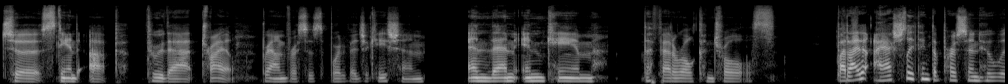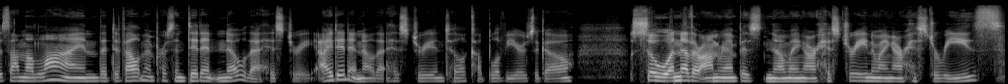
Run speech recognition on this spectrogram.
to stand up through that trial, Brown versus the Board of Education. And then in came the federal controls. But I, I, actually think the person who was on the line, the development person, didn't know that history. I didn't know that history until a couple of years ago. So, another on ramp is knowing our history, knowing our histories.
